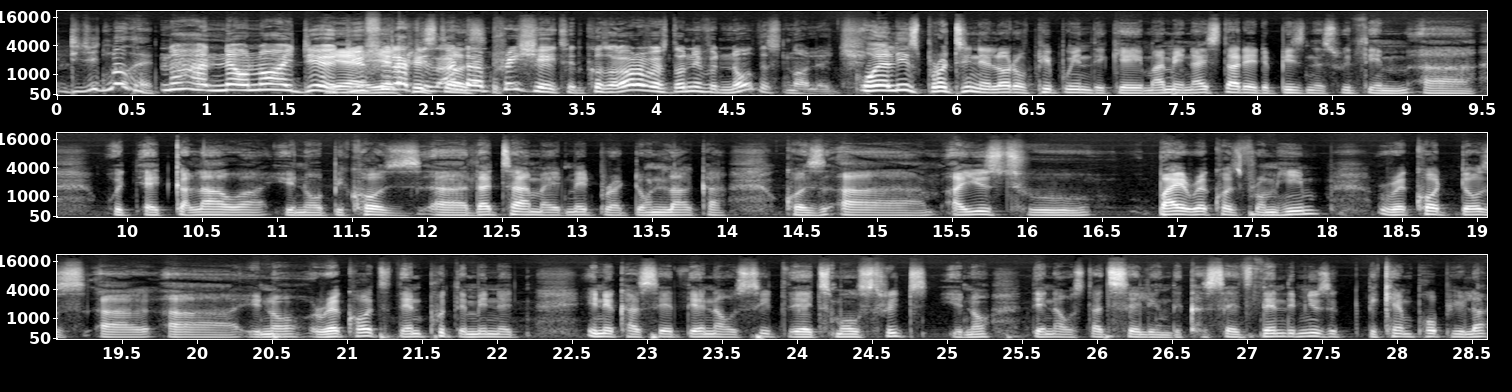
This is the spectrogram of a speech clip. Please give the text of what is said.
did you know that? No, no, no idea. Yeah, Do you feel yeah, like it's Christos. underappreciated? Because a lot of us don't even know this knowledge. Well, he's brought in a lot of people in the game. I mean, I started a business with him uh, with, at Kalawa, you know, because uh, that time I had met Bra Don Laka, because uh, I used to buy records from him, record those, uh, uh, you know, records, then put them in a in a cassette. Then I'll sit there at Small Street, you know. Then I'll start selling the cassettes. Then the music became popular.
